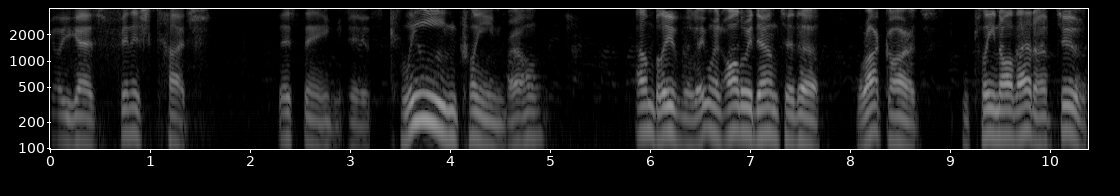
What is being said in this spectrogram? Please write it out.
You go, you guys. Finished touch. This thing is clean, clean, bro. Unbelievable. They went all the way down to the rock guards and cleaned all that up too.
